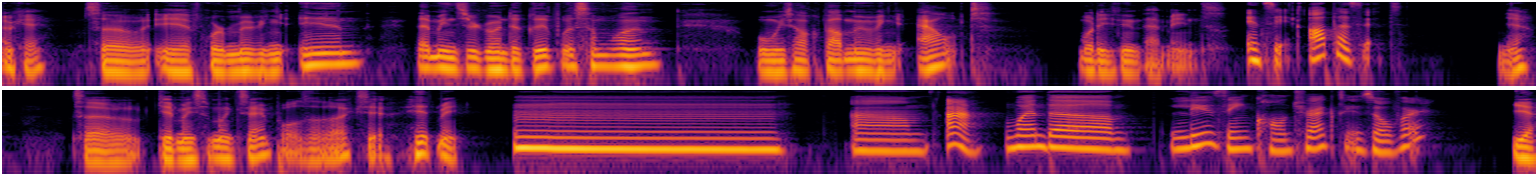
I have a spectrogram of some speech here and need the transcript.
Okay. So if we're moving in, that means you're going to live with someone. When we talk about moving out, what do you think that means? It's the opposite. Yeah. So give me some examples, Alexia. Hit me. Mm, um, ah, when the leasing contract is over. Yeah.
